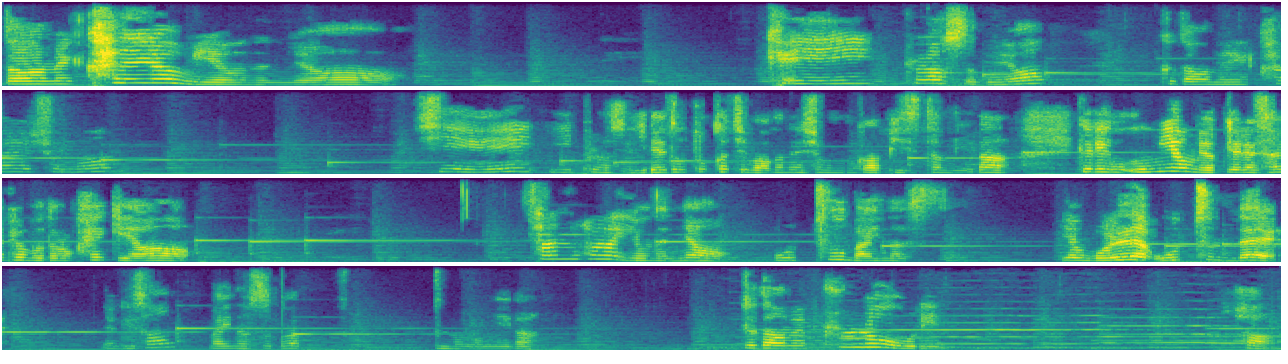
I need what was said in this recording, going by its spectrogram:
다음에 칼륨 이온은요. 네. K 플러스고요. 그 다음에 칼슘은 CA 2 플러스. 얘도 똑같이 마그네슘과 비슷합니다. 그리고 음이온 몇 개를 살펴보도록 할게요. 네. 산화 이온은요. O2 마이너스. 얘 원래 O2인데 여기서 마이너스가 붙는 겁니다. 그 다음에 플루오린 화.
